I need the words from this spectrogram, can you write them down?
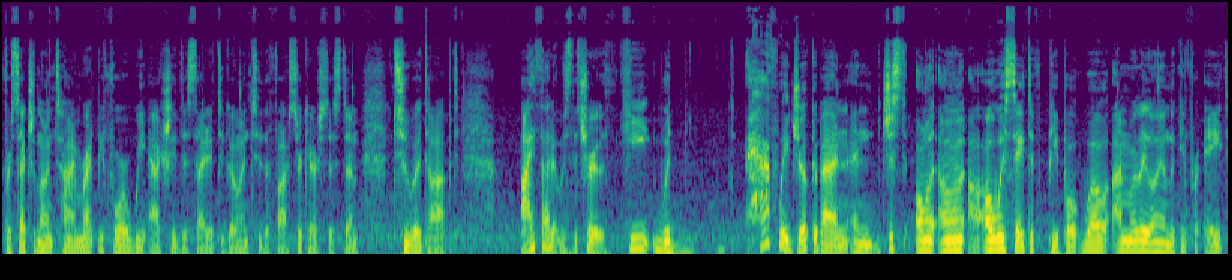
for such a long time, right before we actually decided to go into the foster care system to adopt. I thought it was the truth. He would halfway joke about it and, just only, only, always say to people, "Well, I'm really only looking for eight.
